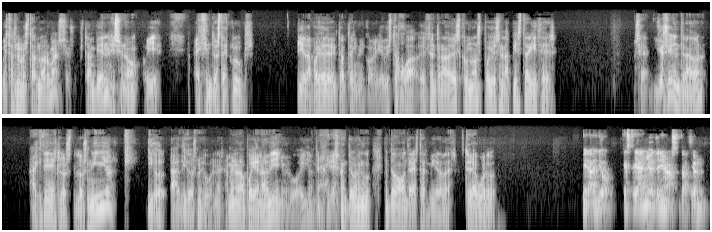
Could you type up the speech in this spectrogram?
Estas son nuestras normas, si os gustan bien, y si no, oye, hay cientos de clubs. Y el apoyo del director técnico. Yo he visto, entrenadores con unos pollos en la pista que dices, o sea, yo soy entrenador, aquí tenéis los, los niños, ah, digo, es muy buenas. A mí no me apoya nadie y yo me voy. No tengo, no tengo, no tengo que aguantar estas mierdas. Estoy de acuerdo. Mira, yo este año he tenido una situación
